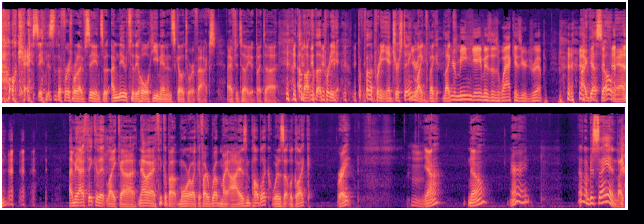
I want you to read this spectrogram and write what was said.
Okay, see, this is the first one I've seen, so I'm new to the whole He-Man and Skeletor facts. I have to tell you, but uh, I don't know. I thought that pretty, I found that pretty interesting. Your- like, like, like. Your mean game is as whack as your drip. I guess so, man. I mean, I think that like uh, now I think about more like if I rub my eyes in public, what does that look like? Right? Hmm. Yeah? No? All right. I'm just saying, like,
